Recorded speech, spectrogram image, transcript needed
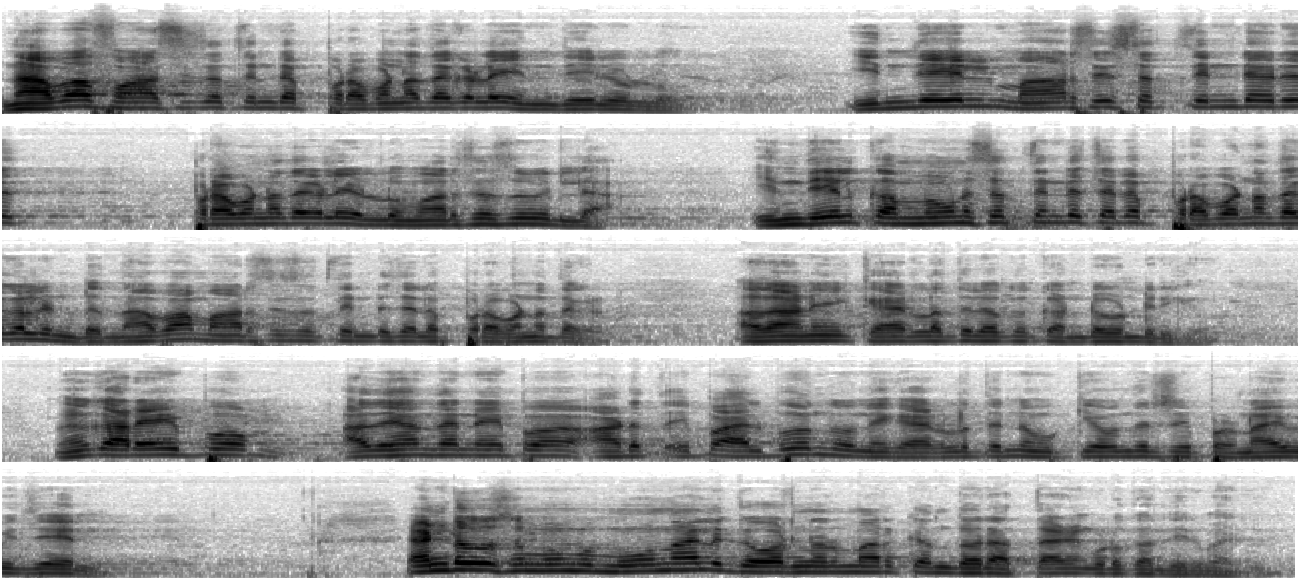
നവഫാസിസത്തിന്റെ പ്രവണതകളെ ഇന്ത്യയിലുള്ളൂ. ഇന്ത്യയിൽ മാർസിസത്തിന്റെ ഒരു പ്രവണതകളേ ഉള്ളൂ മാർസിസവും ഇല്ല. ഇന്ത്യയിൽ കമ്മ്യൂണിസത്തിന്റെ ചില പ്രവണതകളുണ്ട് നവ മാർസിസത്തിന്റെ ചില പ്രവണതകൾ. അതാണ് ഈ കേരളത്തിലൊക്കെ കണ്ടുകൊണ്ടിരിക്കുന്നത്. നിങ്ങൾക്കറിയാം ഇപ്പോൾ അദ്ദേഹം തന്നെ ഇപ്പോൾ അടുത്ത് ഇപ്പോൾ അത്ഭുതം തോന്നി കേരളത്തിന്റെ മുഖ്യമന്ത്രി ശ്രീ പിണറായി വിജയൻ. രണ്ട് ദിവസം മുമ്പ് മൂന്നാൽ ഗവർണർമാർക്ക് എന്തോ ഒരു അത്താഴം കൊടുക്കാൻ തീരുമാനിച്ചു.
